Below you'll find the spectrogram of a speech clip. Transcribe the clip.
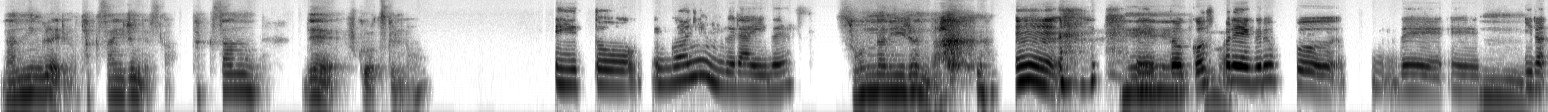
何人ぐらいいるの？たくさんいるんですか？たくさんで服を作るの？えーっと、5人ぐらいです。そんなにいるんだ。うん。へえーっと、コスプレグループで、えーうん。いら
